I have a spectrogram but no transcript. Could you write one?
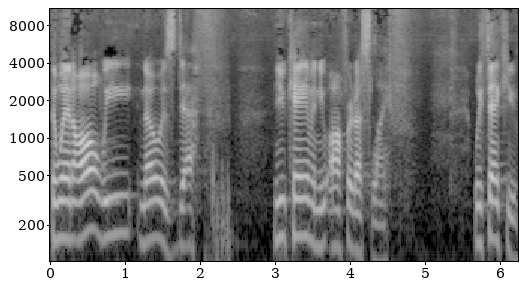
That when all we know is death, you came and you offered us life. We thank you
